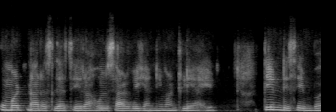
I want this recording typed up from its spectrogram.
उमटणार असल्याचे राहुल साळवे यांनी म्हटले आहे. तीन डिसेंबर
